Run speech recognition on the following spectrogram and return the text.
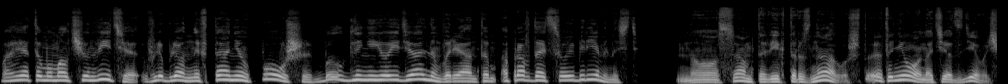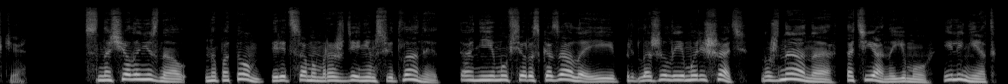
Поэтому молчун Витя, влюбленный в Таню по уши, был для нее идеальным вариантом оправдать свою беременность. Но сам-то Виктор знал, что это не он отец девочки. Сначала не знал, но потом, перед самым рождением Светланы, Таня ему все рассказала и предложила ему решать, нужна она, Татьяна, ему или нет.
